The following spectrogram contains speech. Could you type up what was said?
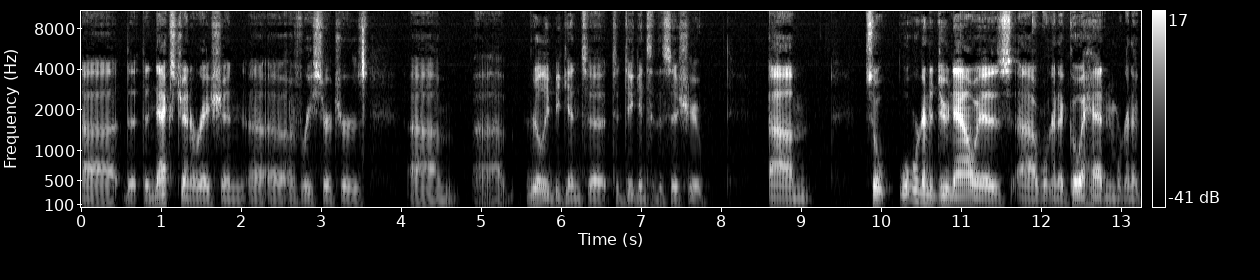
uh, the, the next generation of researchers um, really begin to, to dig into this issue. Um, so what we're going to do now is we're going to go ahead and we're going to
